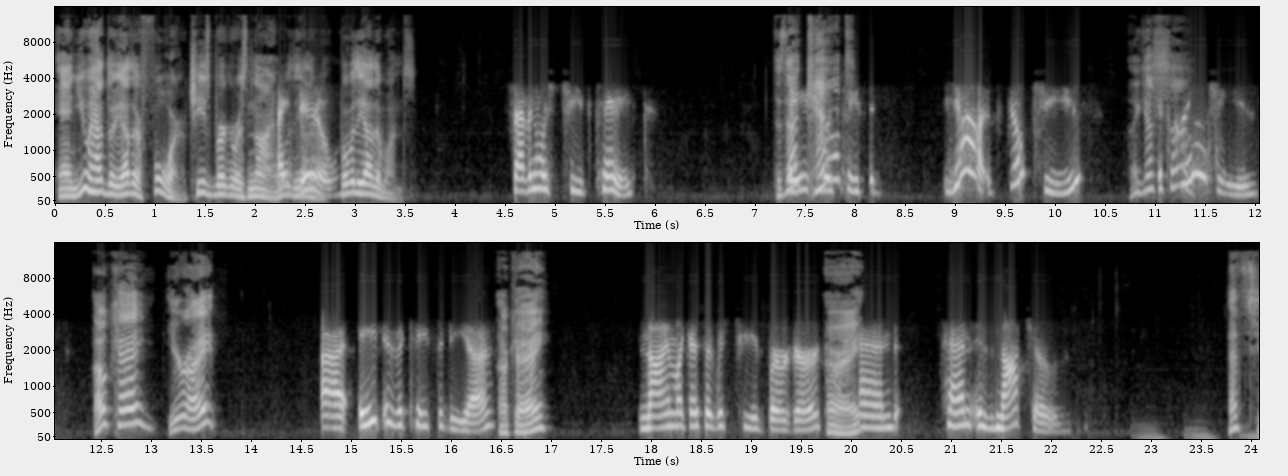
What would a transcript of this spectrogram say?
and you have the other four. Cheeseburger was nine. What I were the other- do. what were the other ones? Seven was cheesecake. Does that Eight count? Tasted, yeah, it's still cheese. I guess It's so. cream cheese. Okay, you're right. Uh, eight is a quesadilla. Okay, Nine, like I said, was cheeseburger. all right. And ten is nachos. That's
